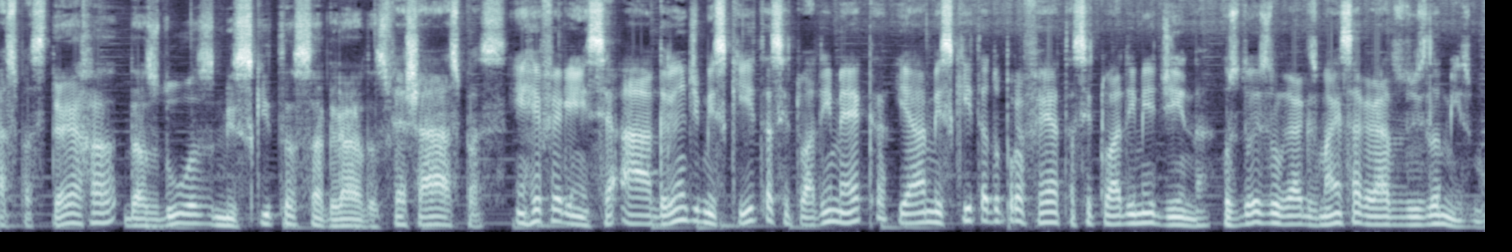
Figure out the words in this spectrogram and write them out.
aspas, terra das duas mesquitas sagradas, fecha aspas, em referência à grande mesquita situada em Meca e à mesquita do profeta situada em Medina, os dois lugares mais sagrados do islamismo.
